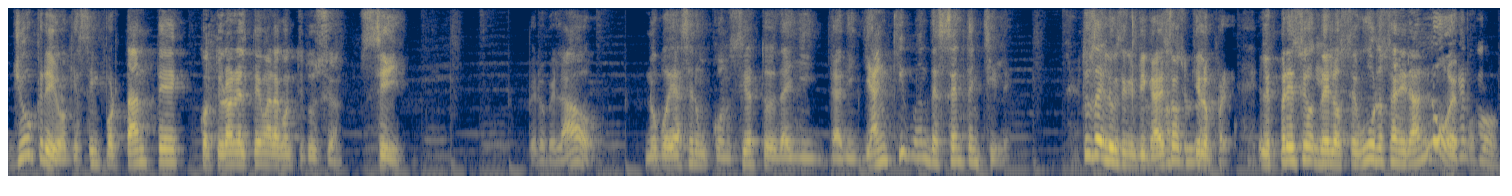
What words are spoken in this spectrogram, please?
yo creo que es importante continuar el tema de la constitución. Sí. Pero pelado, no podía hacer un concierto de Daddy, Daddy Yankee decente en Chile. ¿Tú sabes lo que significa eso? Que los pre- el precio de los seguros po. Franco,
